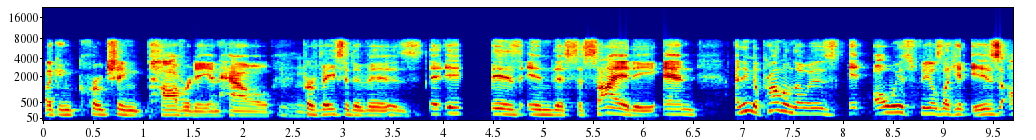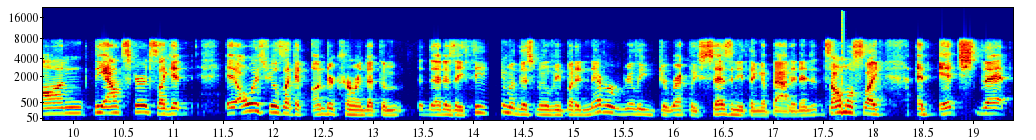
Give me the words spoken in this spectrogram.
like encroaching poverty and how mm-hmm. pervasive it is it is in this society. And I think the problem though is it always feels like it is on the outskirts. Like it it always feels like an undercurrent that the that is a theme of this movie, but it never really directly says anything about it. And it's almost like an itch that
